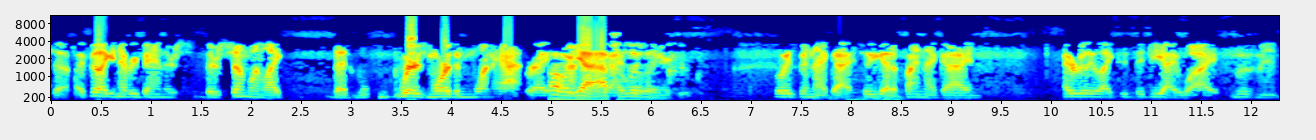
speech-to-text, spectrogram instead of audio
stuff. I feel like in every band there's there's someone like that w- wears more than one hat, right? Oh I'm yeah, absolutely. I've always been that guy. So you got to mm-hmm. find that guy, and I really like the, the DIY movement.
